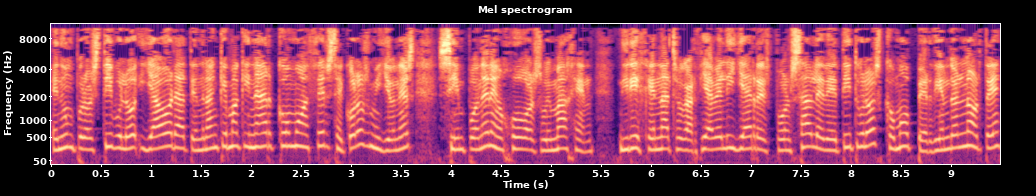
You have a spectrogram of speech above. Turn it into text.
en un prostíbulo y ahora tendrán que maquinar cómo hacerse con los millones sin poner en juego su imagen. Dirige Nacho García Velilla, responsable de títulos como Perdiendo el Norte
